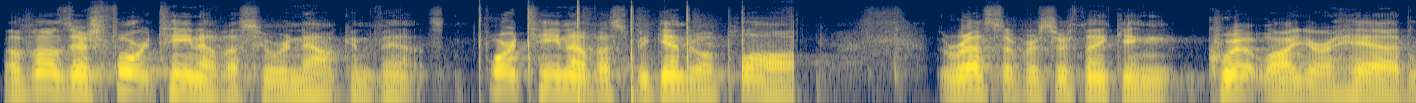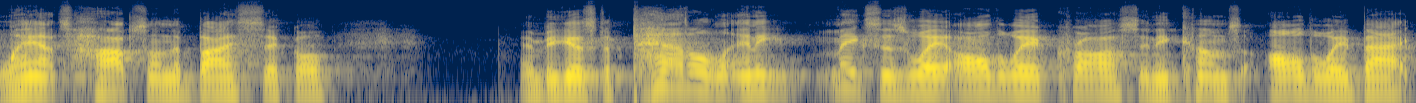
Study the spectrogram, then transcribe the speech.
Well, folks, there's 14 of us who are now convinced. 14 of us begin to applaud. The rest of us are thinking, quit while you're ahead. Lance hops on the bicycle and begins to pedal, and he makes his way all the way across and he comes all the way back.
